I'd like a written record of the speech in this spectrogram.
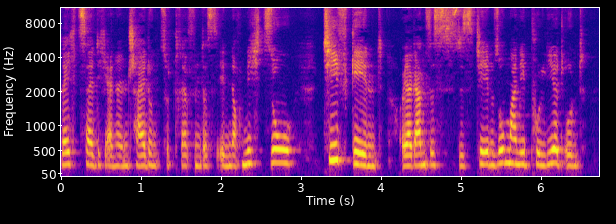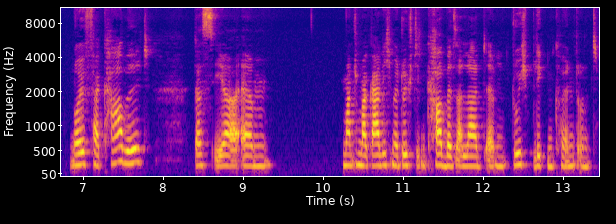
rechtzeitig eine Entscheidung zu treffen, dass ihr noch nicht so tiefgehend euer ganzes System so manipuliert und neu verkabelt, dass ihr ähm, manchmal gar nicht mehr durch den Kabelsalat ähm, durchblicken könnt. Und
